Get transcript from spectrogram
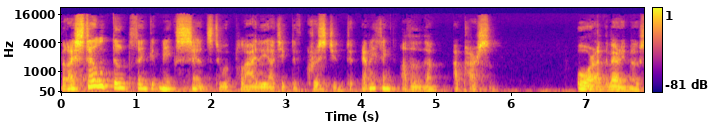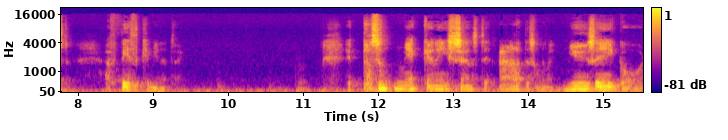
But I still don't think it makes sense to apply the adjective Christian to anything other than a person, or at the very most, a faith community. It doesn't make any sense to add it to something like music or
